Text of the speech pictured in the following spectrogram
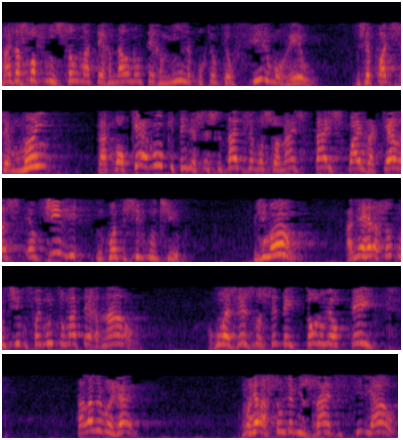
Mas a sua função maternal não termina porque o teu filho morreu. Você pode ser mãe para qualquer um que tem necessidades emocionais, tais quais aquelas eu tive enquanto estive contigo. João, a minha relação contigo foi muito maternal. Algumas vezes você deitou no meu peito. Está lá no Evangelho. Uma relação de amizade filial.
